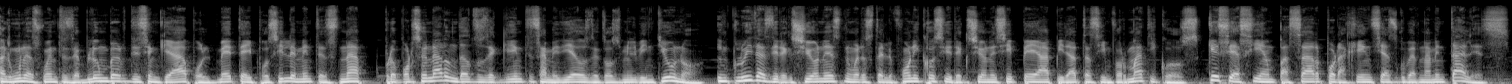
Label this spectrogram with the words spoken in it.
Algunas fuentes de Bloomberg dicen que Apple, Meta y posiblemente Snap proporcionaron datos de clientes a mediados de 2021, incluidas direcciones, números telefónicos y direcciones IP a piratas informáticos que se hacían pasar por agencias gubernamentales.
